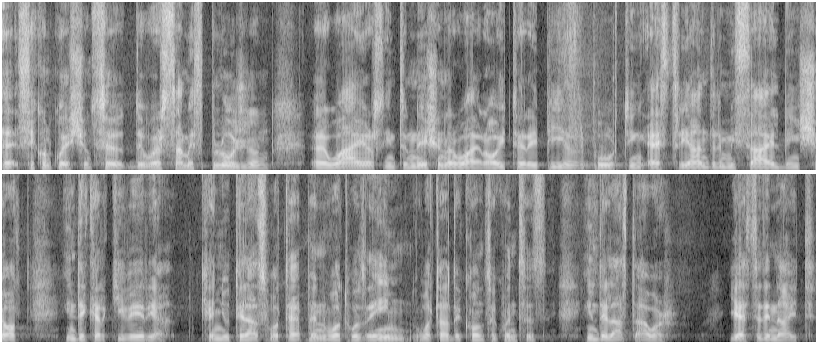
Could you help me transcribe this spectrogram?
Uh, second question, sir. There were some explosion uh, wires, international wire, Reuters, AP is reporting S-300 missile being shot in the Kharkiv area. Can you tell us what happened? What was aimed? What are the consequences in the last hour? Yesterday night.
